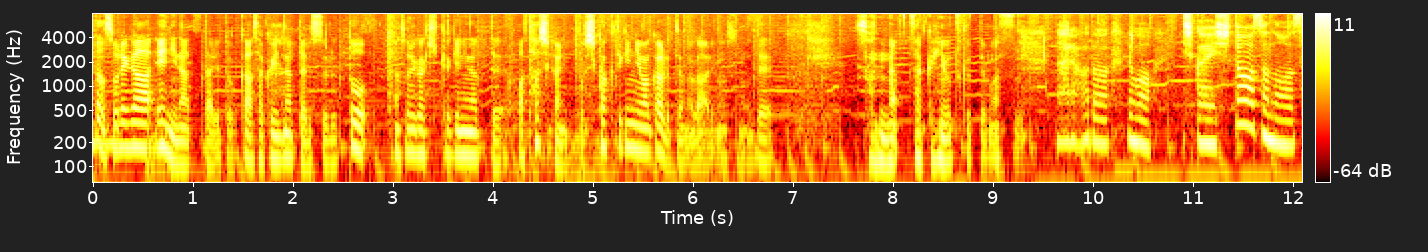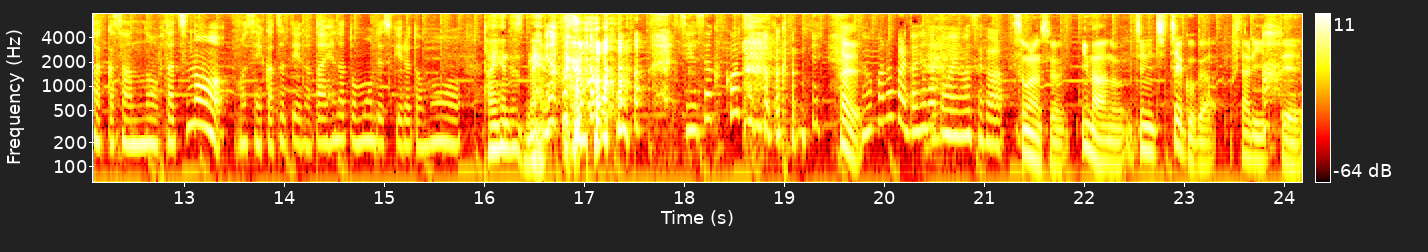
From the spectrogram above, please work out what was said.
ただそれが絵になったりとか作品になったりするとそれがきっかけになってあ確かにこう視覚的に分かるっていうのがありますのでそんな作品を作ってます。なるほど。でも歯科医師とその作家さんの2つの、まあ、生活っていうのは大変だと思うんですけれども。大変ですね。制作活動とかねはい。なかなか大変だと思いますが。そうなんですよ。今あのうちにちっちゃい子が2人いて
